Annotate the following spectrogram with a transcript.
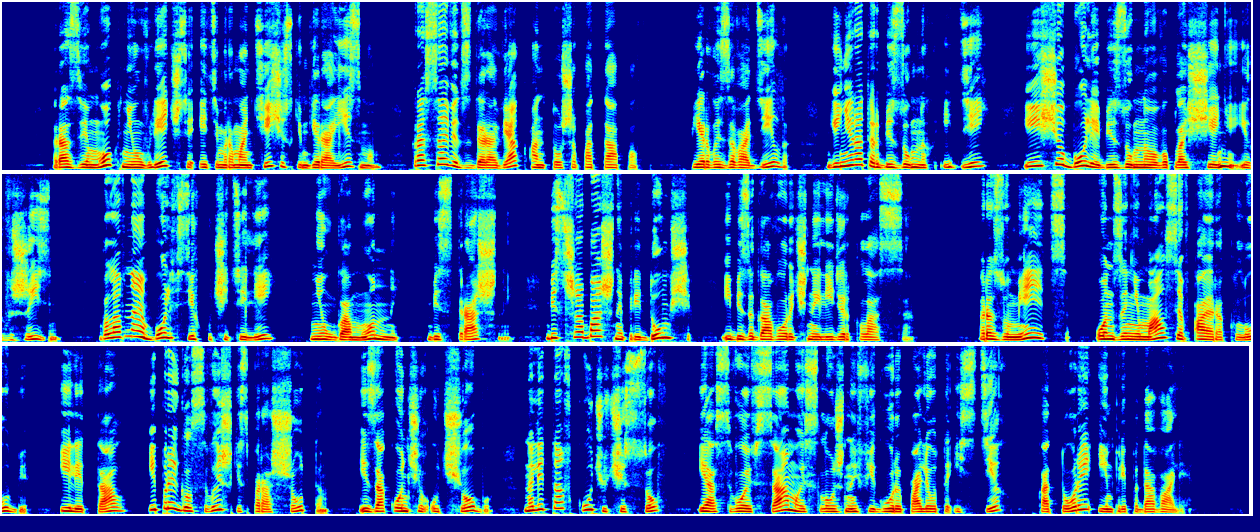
Разве мог не увлечься этим романтическим героизмом красавец-здоровяк Антоша Потапов, первый заводила, генератор безумных идей и еще более безумного воплощения их в жизнь, головная боль всех учителей, неугомонный, бесстрашный, бесшабашный придумщик и безоговорочный лидер класса. Разумеется, он занимался в аэроклубе и летал, и прыгал с вышки с парашютом, и закончил учебу, налетав кучу часов и освоив самые сложные фигуры полета из тех, которые им преподавали.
